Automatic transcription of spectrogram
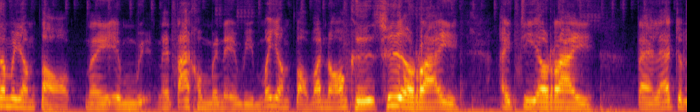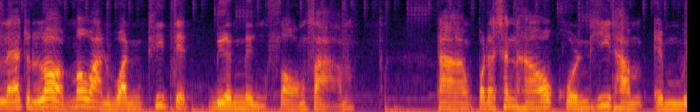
ก็ไม่ยอมตอบใน MV ในใต้คอมเมนต์ใน MV ไม่ยอมตอบว่าน้องคือชื่ออะไร IG อะไร แต่แล้วจนแล้วจนรอดเมื่อวานวันที่ 7 เดือน 1 2 3 ทาง Production House คนที่ทำ MV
